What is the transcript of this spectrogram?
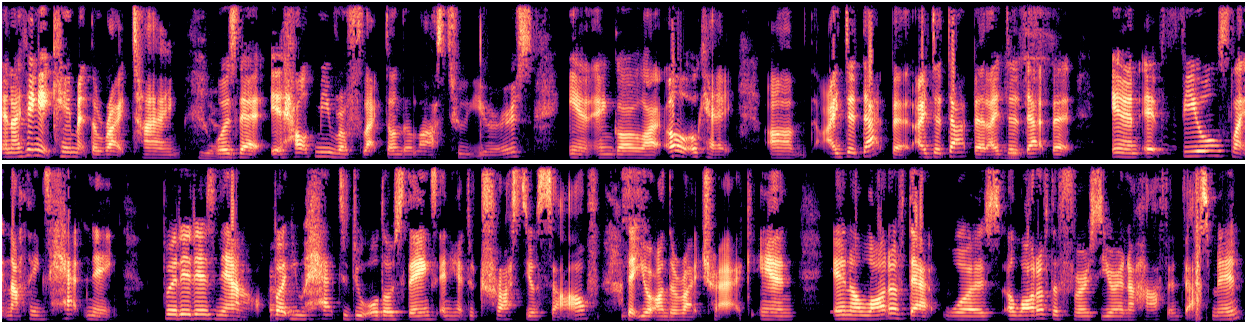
and I think it came at the right time Yeah. was that it helped me reflect on the last two years and, and go like, oh, okay, um, I did that bit, I did that bit, I did Yes. that bit. And it feels like nothing's happening, but it is now. But you had to do all those things and you had to trust yourself that you're on the right track. And and a lot of that was a lot of the first year and a half investment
